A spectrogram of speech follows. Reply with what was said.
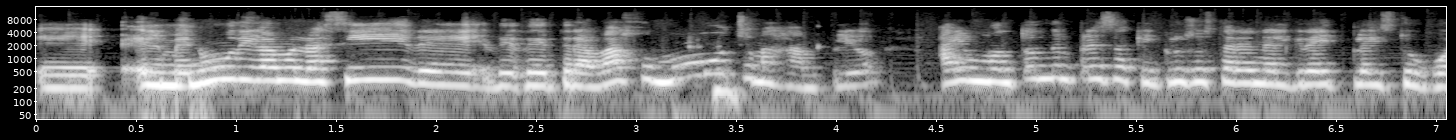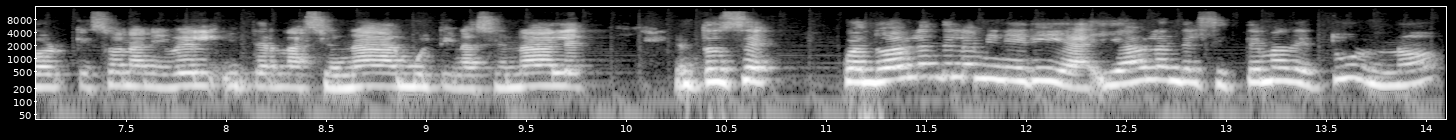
eh, el menú, digámoslo así, de, trabajo mucho más amplio. Hay un montón de empresas que incluso están en el Great Place to Work, que son a nivel internacional, multinacionales. Entonces, cuando hablan de la minería y hablan del sistema de turno,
